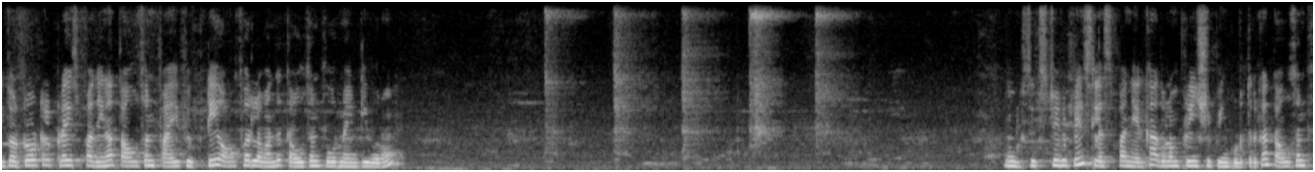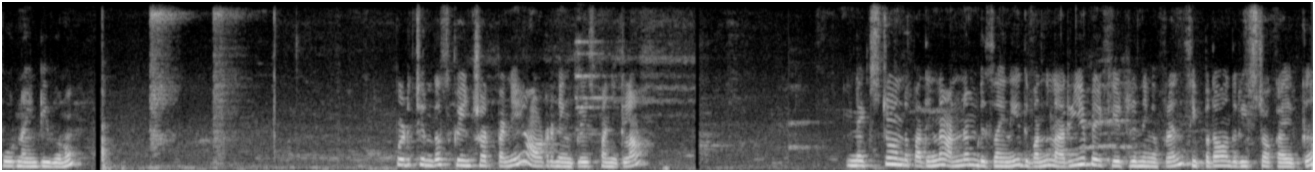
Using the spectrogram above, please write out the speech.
இதோட டோட்டல் ப்ரைஸ் பார்த்தீங்கன்னா தௌசண்ட் ஃபைவ் ஃபிஃப்டி ஆஃபரில் வந்து தௌசண்ட் ஃபோர் நைன்ட்டி வரும். உங்களுக்கு சிக்ஸ்டி ருபீஸ் லெஸ் பண்ணியிருக்கேன். அதுவும் ஃப்ரீ ஷிப்பிங் கொடுத்துருக்கேன். தௌசண்ட் ஃபோர் நைன்ட்டி வரும். பிடிச்சிருந்தா ஸ்க்ரீன்ஷாட் பண்ணி ஆர்டர் நீங்கள் ப்ளேஸ் பண்ணிக்கலாம். நெக்ஸ்ட்டு வந்து பார்த்திங்கன்னா அன்னம் டிசைன் இது வந்து நிறைய பேர் கேட்டிருந்தீங்க ஃப்ரெண்ட்ஸ் இப்போ தான் வந்து ரீஸ்டாக் ஆகிருக்கு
